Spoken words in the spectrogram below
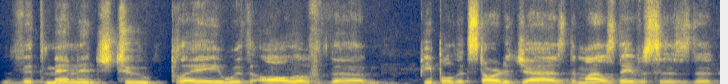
that managed to play with all of the people that started jazz, the Miles Davises, the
